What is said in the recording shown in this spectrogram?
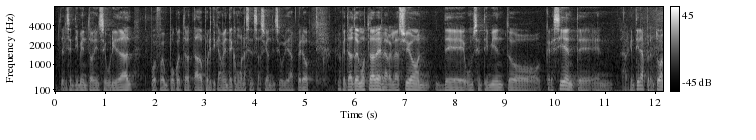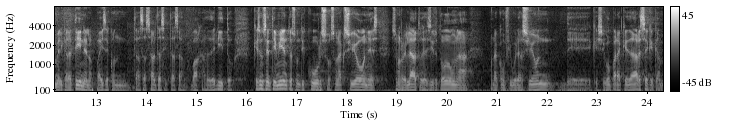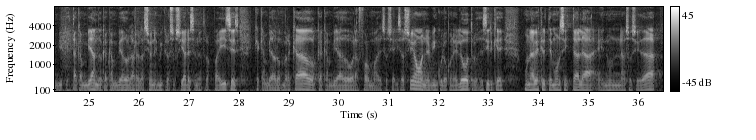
el sentimiento de inseguridad, fue un poco tratado políticamente como la sensación de inseguridad. Pero lo que trato de mostrar es la relación de un sentimiento creciente en Argentina, pero en toda América Latina, en los países con tasas altas y tasas bajas de delito, que es un sentimiento, es un discurso, son acciones, son relatos, es decir, toda una una configuración de, que llegó para quedarse, que, que está cambiando, que ha cambiado las relaciones microsociales en nuestros países, que ha cambiado los mercados, que ha cambiado la forma de socialización, el vínculo con el otro. Es decir, que una vez que el temor se instala en una sociedad,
